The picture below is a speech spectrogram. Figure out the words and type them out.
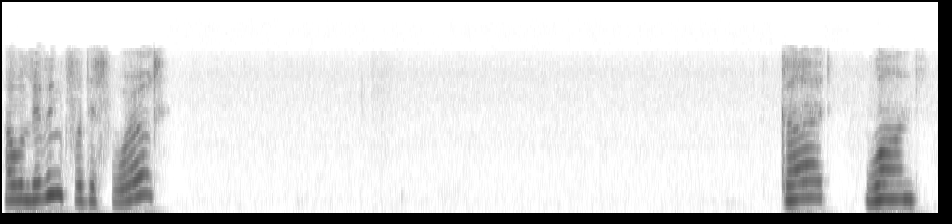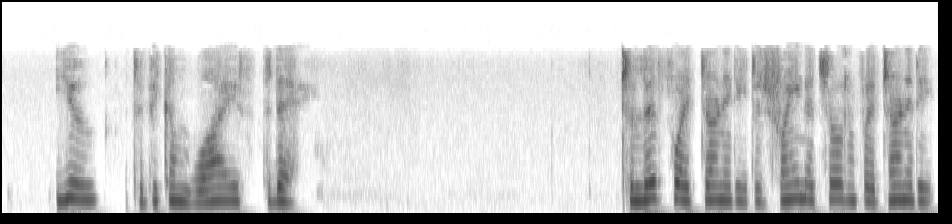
Are we living for this world? God wants you to become wise today. To live for eternity, to train your children for eternity,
